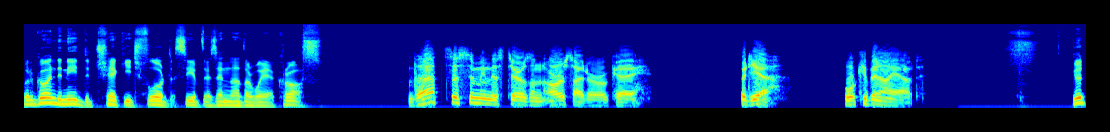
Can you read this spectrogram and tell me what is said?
We're going to need to check each floor to see if there's another way across. That's assuming the stairs on our side are okay. But yeah, we'll keep an eye out. Good.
